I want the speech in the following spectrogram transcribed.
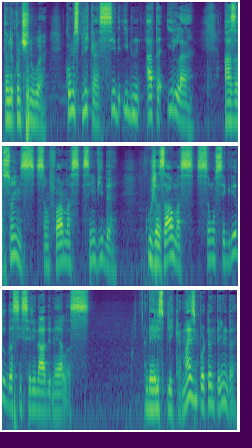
Então ele continua. Como explica Sid ibn Ata'ila, as ações são formas sem vida, cujas almas são o segredo da sinceridade nelas. Daí ele explica, mais importante ainda,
